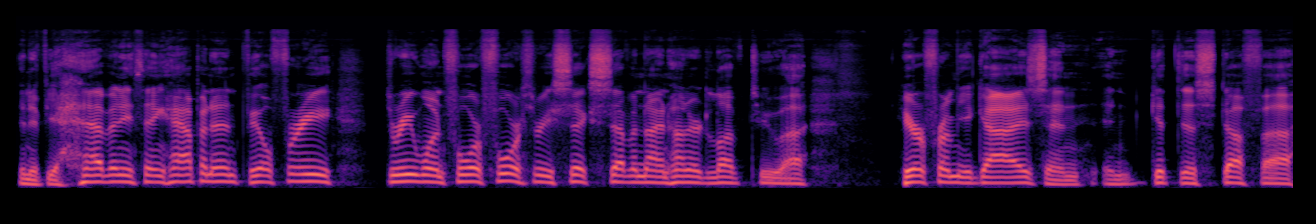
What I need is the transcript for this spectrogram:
And if you have anything happening, feel free 314 436 7900. Love to uh, hear from you guys and, and get this stuff. Uh,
